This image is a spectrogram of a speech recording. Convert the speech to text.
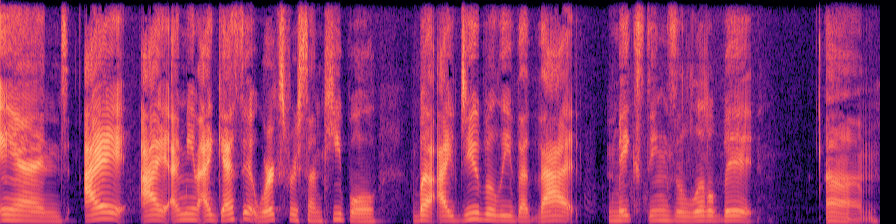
And I I I mean, I guess it works for some people, but I do believe that that makes things a little bit um,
